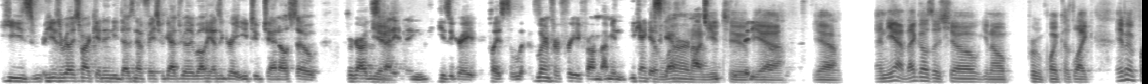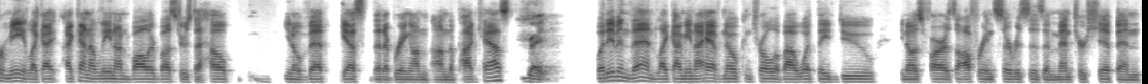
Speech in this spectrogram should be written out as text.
he's he's a really smart kid, and he does know Facebook ads really well. He has a great YouTube channel, so regardless yeah. of anything, he's a great place to learn for free from. I mean, you can't get to learn on YouTube. YouTube yeah, yeah, and yeah, that goes to show, you know, proof point because like even for me like i i kind of lean on baller busters to help you know vet guests that i bring on on the podcast right but even then like i mean i have no control about what they do you know as far as offering services and mentorship and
